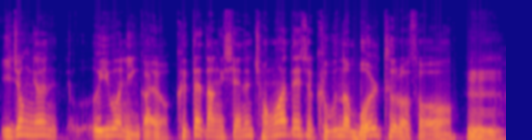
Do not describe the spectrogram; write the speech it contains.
이정현 의원인가요? 그때 당시에는 청와대에서 그분은 뭘 들어서 음.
